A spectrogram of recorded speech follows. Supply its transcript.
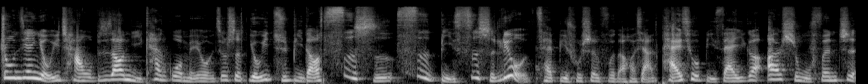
中间有一场我不知道你看过没有，就是有一局比到四十四比四十六才比出胜负的，好像排球比赛一个二十五分制，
